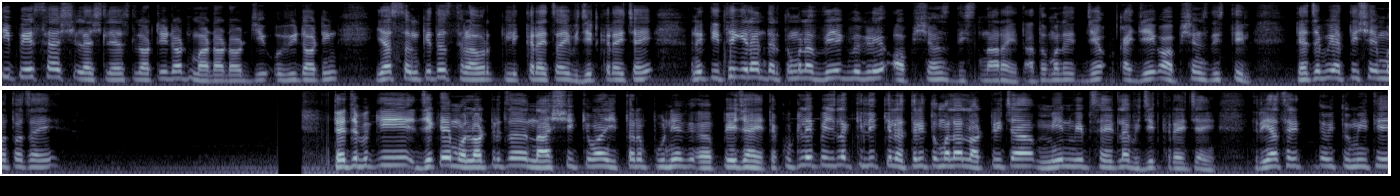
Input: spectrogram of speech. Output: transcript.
T P S slash slash lottery dot MHADA dot G O V dot in या संकेतस्थळावर क्लिक करायचं आहे व्हिजिट करायचं आहे. आणि तिथे गेल्यानंतर तुम्हाला वेगवेगळे ऑप्शन्स दिसणार आहेत. आता मला जे काय जे ऑप्शन्स दिसतील त्याच्यापैकी अतिशय महत्त्वाचं आहे. त्याच्यापैकी जे काही लॉटरीचं नाशिक किंवा इतर पुणे पेज आहे त्या कुठल्याही पेजला क्लिक केलं तरी तुम्हाला लॉटरीच्या मेन वेबसाईटला व्हिजिट करायची आहे. तर यासाठी तुम्ही इथे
